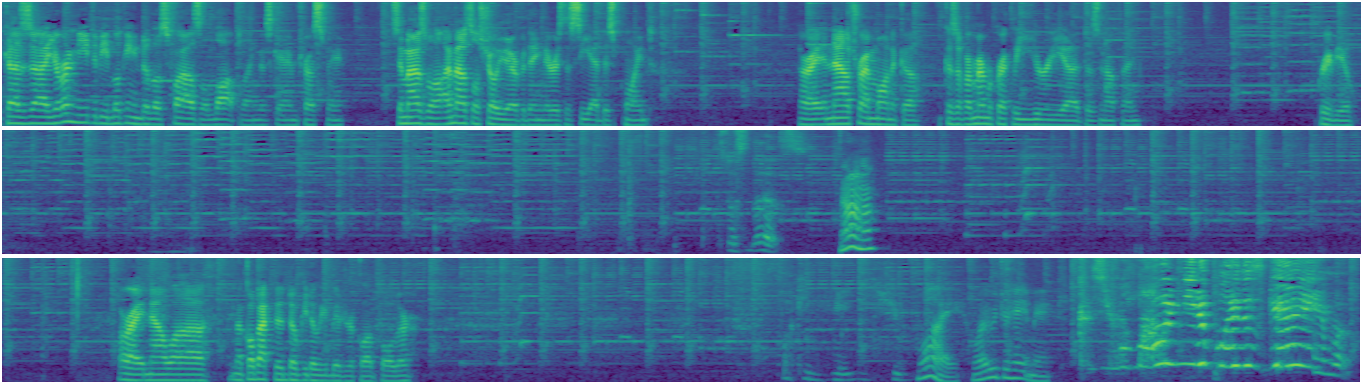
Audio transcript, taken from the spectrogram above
Because uh, you're gonna need to be looking into those files a lot playing this game. Trust me. So might as well. I might as well show you everything there is to see at this point. All right, and now try Monika. Because if I remember correctly, Yuri uh, does nothing. Preview. What's this? I don't know. All right, now uh, now go back to the Doki Doki Literature Club folder. Fucking hate you. Why? Why would you hate me? Cause you're allowing me to play this game!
